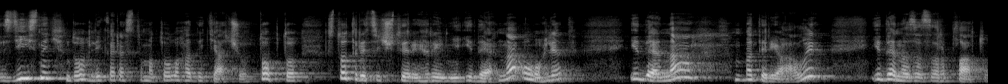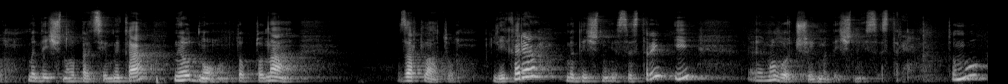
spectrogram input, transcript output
здійснить до лікаря-стоматолога дитячого. Тобто 134 гривні йде на огляд, йде на матеріали, йде на зарплату медичного працівника не одного, тобто на зарплату лікаря, медичної сестри і е, молодшої медичної сестри. Тому,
